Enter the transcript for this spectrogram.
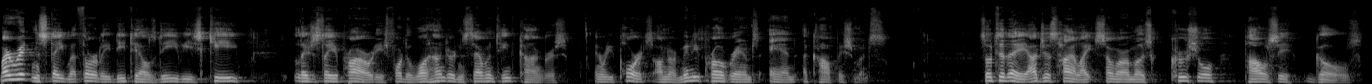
My written statement thoroughly details DAV's key legislative priorities for the 117th Congress and reports on our many programs and accomplishments. So today, I'll just highlight some of our most crucial policy goals.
